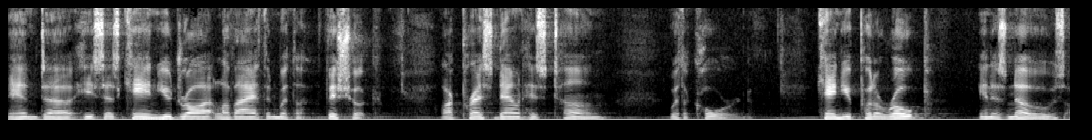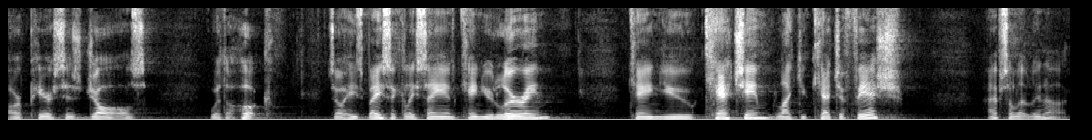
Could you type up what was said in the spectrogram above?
And uh, he says, Can you draw Leviathan with a fishhook or press down his tongue with a cord? Can you put a rope in his nose or pierce his jaws with a hook? So he's basically saying, Can you lure him? Can you catch him like you catch a fish? Absolutely not.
